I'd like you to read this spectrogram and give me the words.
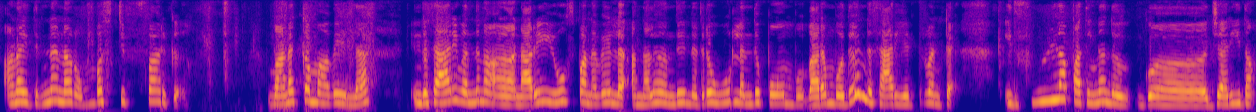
ஆனா இது என்னன்னா ரொம்ப ஸ்டிஃபா இருக்கு. வணக்கமாவே இல்லை. இந்த சாரி வந்து நான் நிறைய யூஸ் பண்ணவே இல்லை. அதனால வந்து இந்த தடவை ஊர்ல இருந்து போகும்போது வரும்போது இந்த சாரி எடுத்துட்டு வந்துட்டேன். இது ஃபுல்லா பாத்தீங்கன்னா இந்த கோ- ஜரி தான்.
